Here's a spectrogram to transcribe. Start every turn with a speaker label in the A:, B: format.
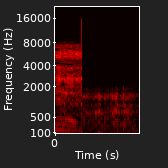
A: Cheers.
